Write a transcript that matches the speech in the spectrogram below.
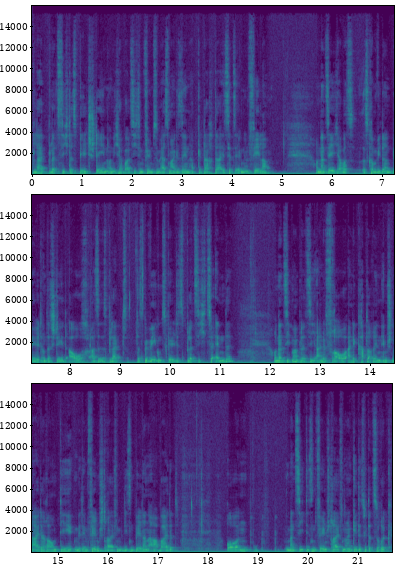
bleibt plötzlich das Bild stehen. Und ich habe, als ich den Film zum ersten Mal gesehen habe, gedacht, da ist jetzt irgendein Fehler. Und dann sehe ich aber, es, es kommt wieder ein Bild und das steht auch. Also es bleibt, das Bewegungsbild ist plötzlich zu Ende. Und dann sieht man plötzlich eine Frau, eine Cutterin im Schneideraum, die mit dem Filmstreifen, mit diesen Bildern arbeitet. Und man sieht diesen Filmstreifen und dann geht es wieder zurück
